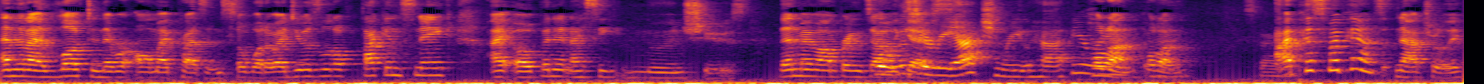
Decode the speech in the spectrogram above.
And then I looked, and they were all my presents. So what do I do as a little fucking snake? I open it, and I see moon shoes. Then my mom brings down What the was your reaction? Were you happy? Or Hold on, hold on. Sorry. I pissed my pants naturally.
